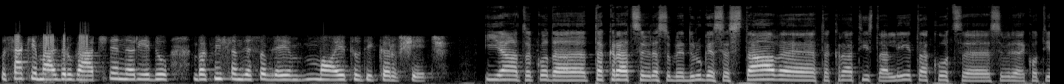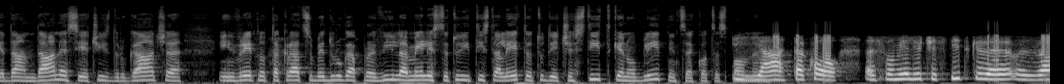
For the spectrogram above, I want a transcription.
vsak je mal drugačne naredil, ampak mislim, da so bile moje tudi kar všeč. Ja, tako da takrat seveda so bile druge sestave, takrat tista leta, kot, se, seveda, kot je dan danes, je čist drugače in vredno takrat so bile druga pravila. Imeli ste tudi tista leta tudi čestitke in obletnice, kot se spomnim. Ja, tako. Smo imeli čestitke za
